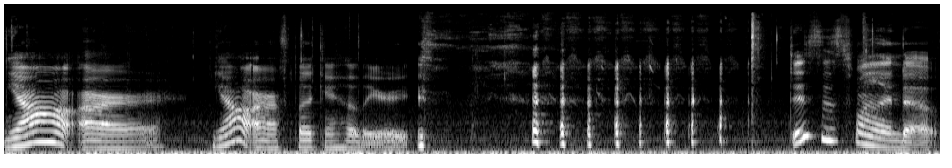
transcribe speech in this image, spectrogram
y'all are y'all are fucking hilarious. this is fun though.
